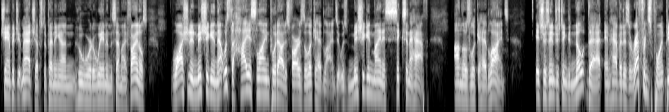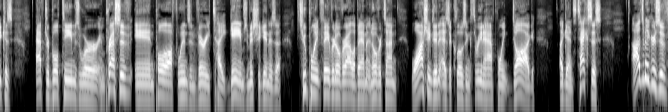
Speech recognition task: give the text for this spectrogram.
championship matchups, depending on who were to win in the semifinals. Washington, Michigan, that was the highest line put out as far as the look ahead lines. It was Michigan minus six and a half on those look ahead lines. It's just interesting to note that and have it as a reference point because after both teams were impressive and pull off wins in very tight games, Michigan is a two point favorite over Alabama in overtime. Washington as a closing three and a half point dog against Texas. Odds makers have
